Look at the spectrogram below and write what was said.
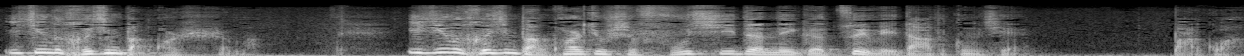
易经的核心板块是什么？易经的核心板块就是伏羲的那个最伟大的贡献——八卦。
